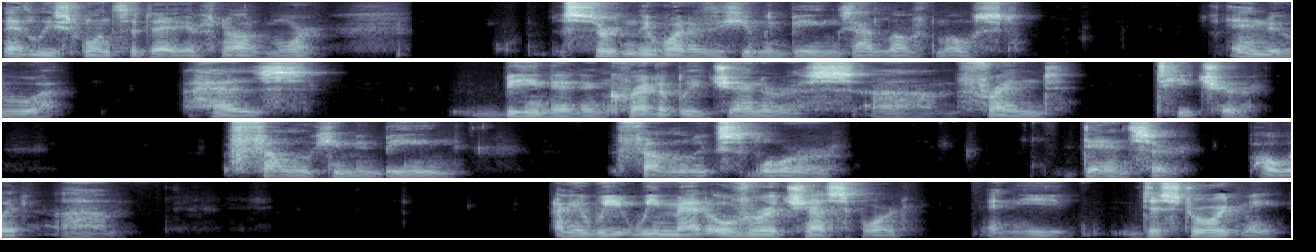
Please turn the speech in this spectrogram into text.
At least once a day, if not more. Certainly one of the human beings I love most and who has been an incredibly generous um, friend, teacher, fellow human being, fellow explorer, dancer, poet. Um, I mean, we, we met over a chessboard and he destroyed me.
